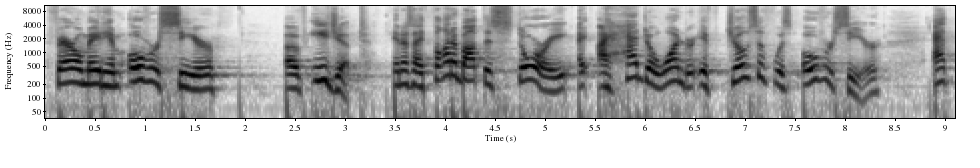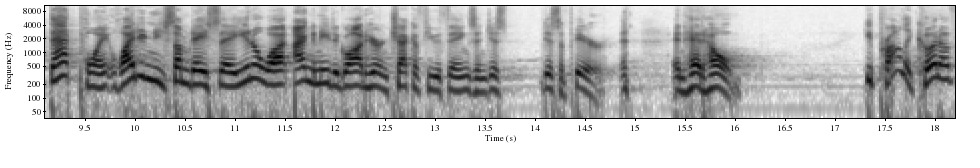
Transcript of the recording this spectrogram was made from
Pharaoh made him overseer of Egypt. And as I thought about this story, I, I had to wonder if Joseph was overseer, at that point, why didn't he someday say, you know what, I need to go out here and check a few things and just disappear and head home? He probably could have.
